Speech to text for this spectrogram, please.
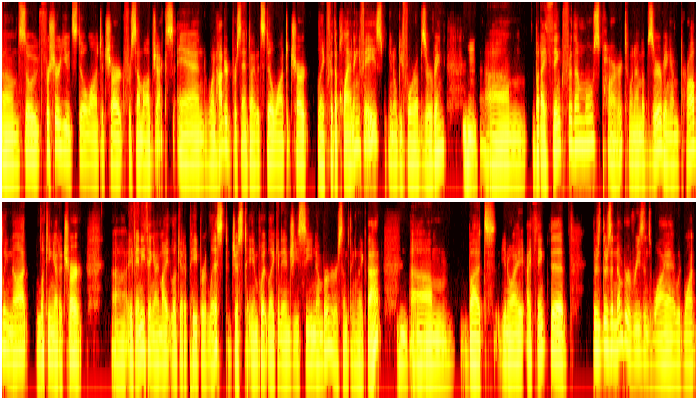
Um, so for sure, you'd still want to chart for some objects, and 100%, I would still want to chart like for the planning phase, you know, before observing. Mhm. Um, but I think for the most part, when I'm observing, I'm probably not looking at a chart. Uh, if anything, I might look at a paper list just to input like an NGC number or something like that. Mhm. Um, but you know, I I think the there's there's a number of reasons why I would want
